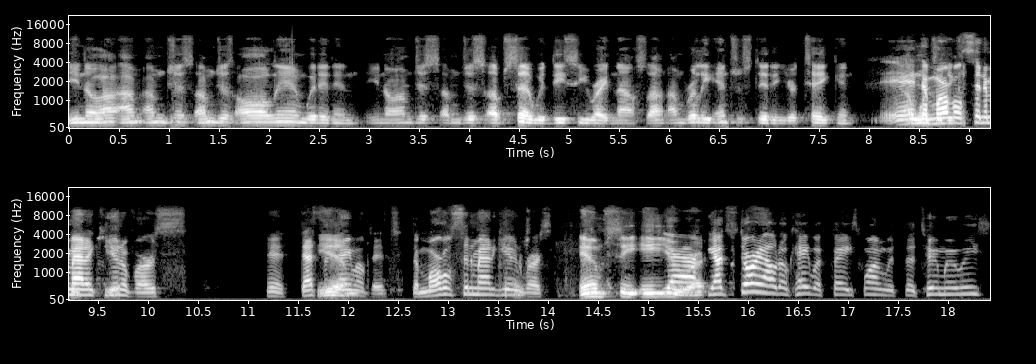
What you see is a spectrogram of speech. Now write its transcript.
you know, I, am I'm, I'm just I'm just all in with it, and you know, I'm just I'm just upset with DC right now. So I'm, I'm really interested in your take and in the Marvel Cinematic Universe. Yeah, that's the yeah. name of it. The Marvel Cinematic Universe. MCEU, yeah, right? Yeah, it started out okay with Phase One with the two movies.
